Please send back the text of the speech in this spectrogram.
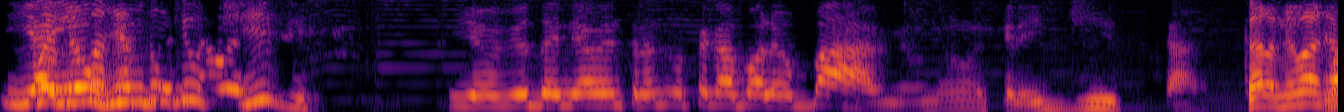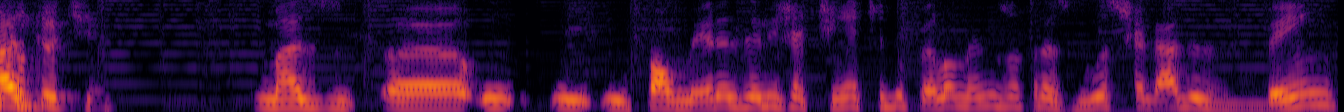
E aí eu vi reação Daniel, que eu tive. E eu vi o Daniel entrando pra pegar a bola. Eu, bah, meu, não acredito, cara. Cara, a mesma reação mas, que eu tive. Mas uh, o, o, o Palmeiras ele já tinha tido pelo menos outras duas chegadas bem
